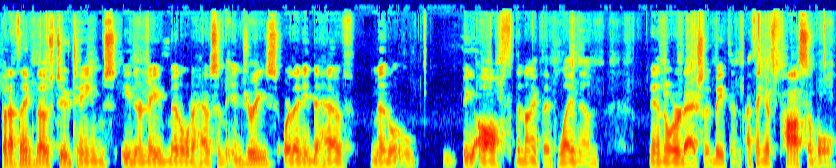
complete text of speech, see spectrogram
but I think those two teams either need middle to have some injuries or they need to have middle be off the night they play them in order to actually beat them. I think it's possible,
